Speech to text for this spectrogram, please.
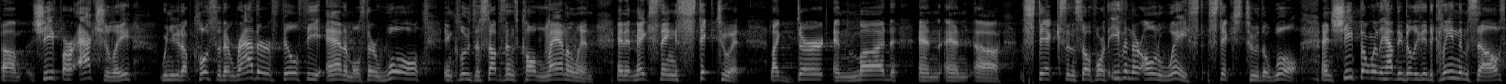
Um, sheep are actually when you get up close to them, rather filthy animals. Their wool includes a substance called lanolin, and it makes things stick to it, like dirt and mud and, and uh, sticks and so forth. Even their own waste sticks to the wool. And sheep don't really have the ability to clean themselves,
